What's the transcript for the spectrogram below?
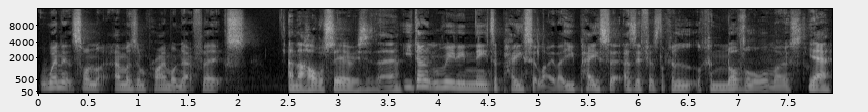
When it's on Amazon Prime or Netflix, and the whole series is there. you don't really need to pace it like that. You pace it as if it's like a like a novel almost. Yeah,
